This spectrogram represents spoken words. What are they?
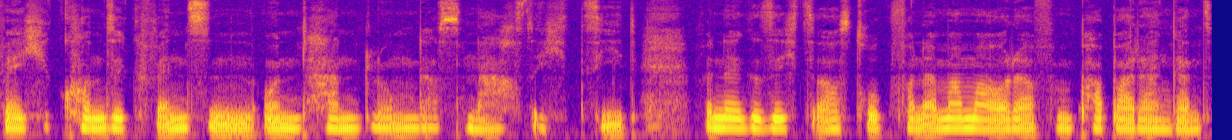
welche Konsequenzen und Handlungen das nach sich zieht. Wenn der Gesichtsausdruck von der Mama oder vom Papa dann ganz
